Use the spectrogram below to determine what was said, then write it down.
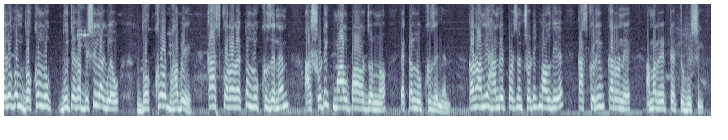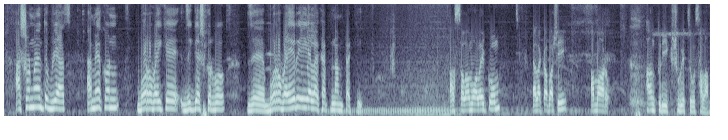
এরকম দক্ষ লোক দুই টাকা বেশি লাগলেও দক্ষভাবে কাজ করার একটা লোক খুঁজে নেন আর সঠিক মাল পাওয়ার জন্য একটা লোক খুঁজে নেন। কারণ আমি হান্ড্রেড পার্সেন্ট সঠিক মাল দিয়ে কাজ করি, কারণে আমার রেটটা একটু বেশি। আর সম্মানিত ব্রিয়াস আমি এখন বড় ভাইকে জিজ্ঞেস করব যে, বড় ভাইয়ের এই এলাকার নামটা কি? আসসালামু আলাইকুম, এলাকাবাসী, আমার আন্তরিক শুভেচ্ছা ও সালাম।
